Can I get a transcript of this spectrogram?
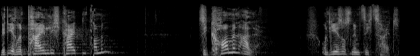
mit ihren Peinlichkeiten kommen. Sie kommen alle. Und Jesus nimmt sich Zeit.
